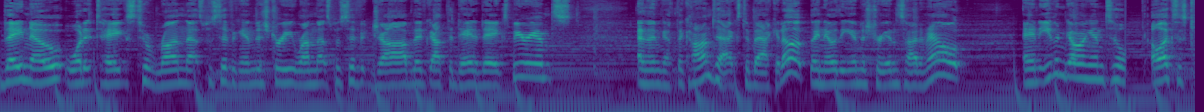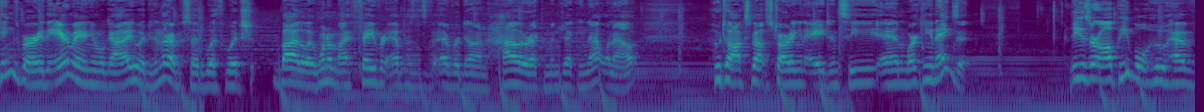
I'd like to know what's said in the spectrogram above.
They know what it takes to run that specific industry, run that specific job. They've got the day to day experience, and they've got the contacts to back it up. They know the industry inside and out. And even going into Alexis Kingsbury, the air manual guy, who had another episode with, which, by the way, one of my favorite episodes I've ever done. Highly recommend checking that one out. Who talks about starting an agency and working an exit. These are all people who have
